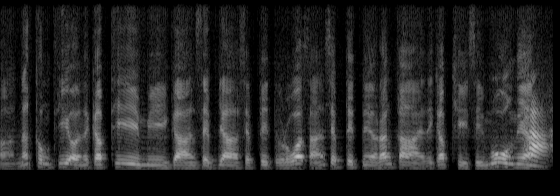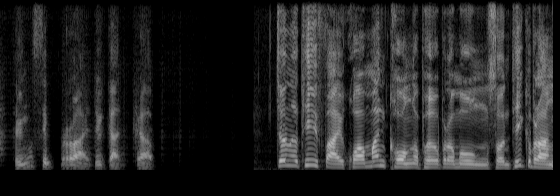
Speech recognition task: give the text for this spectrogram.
อ่านักท่องเที่ยวนะครับที่มีการเสพยาเสพติดหรือว่าสารเสพติดในร่างกายนะครับฉี่สีม่วงเนี่ยค่ะถึง 10 รายด้วยกันครับ เจ้าหน้าที่ฝ่ายความมั่นคงอำเภอประมงส่วนที่กำลัง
